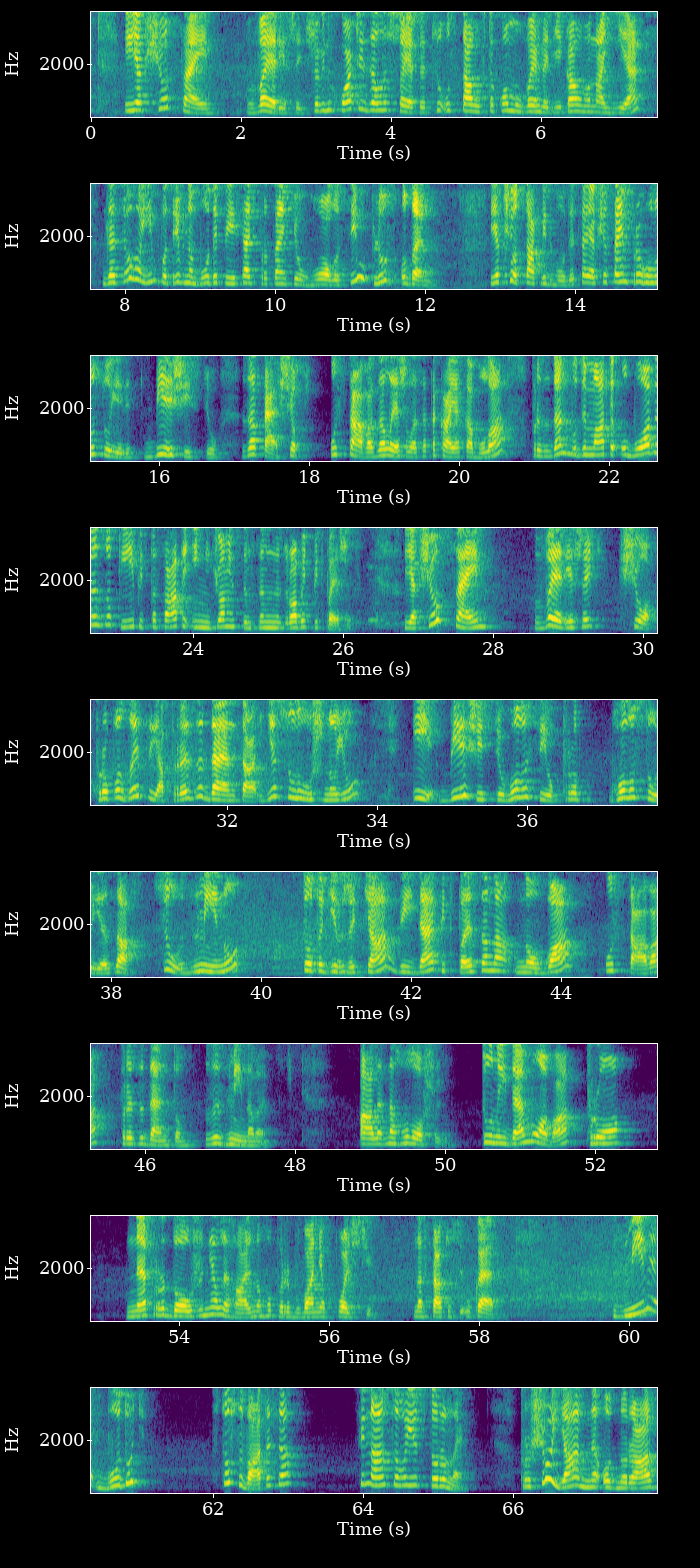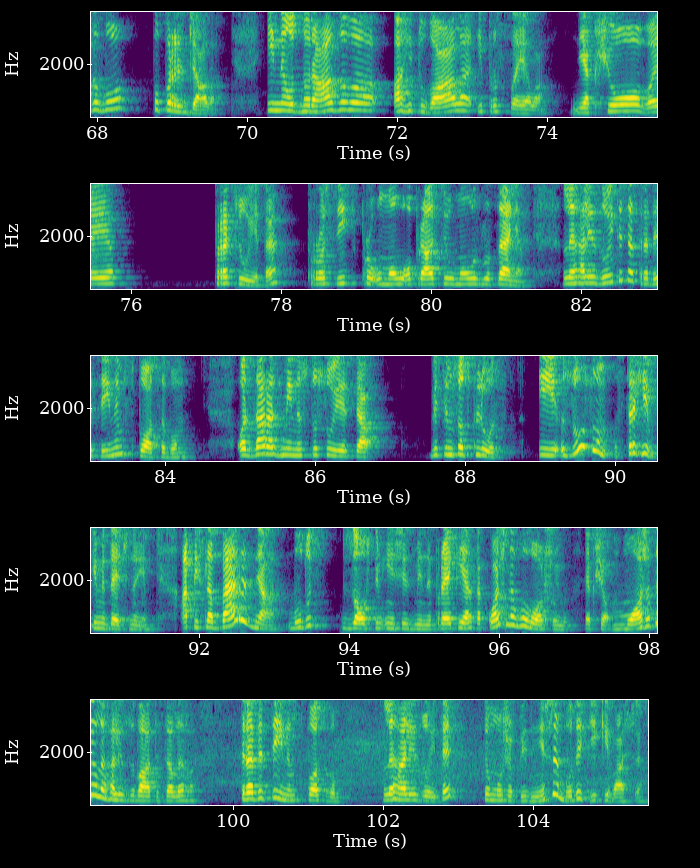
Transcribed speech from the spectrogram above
І якщо Сейм вирішить, що він хоче залишити цю уставу в такому вигляді, яка вона є, для цього їм потрібно буде 50% голосів плюс один. Якщо так відбудеться, якщо Сейм проголосує більшістю за те, щоб устава залишилася така, яка була, президент буде мати обов'язок її підписати і нічого він з цим, цим не зробить, підпишеть. Якщо Сейм вирішить, що пропозиція президента є слушною і більшістю голосів проголосує за цю зміну, то тоді в життя війде підписана нова устава президентом з змінами. Але наголошую, тут не йде мова про непродовження легального перебування в Польщі на статусі УКР. Зміни будуть стосуватися фінансової сторони, про що я неодноразово попереджала і неодноразово агітувала і просила. Якщо ви працюєте, просіть про умову операції, умову злицення. Легалізуйтеся традиційним способом. От зараз зміни стосуються 800 і ЗУСу страхівки медичної. А після березня будуть зовсім інші зміни, про які я також наголошую. Якщо можете легалізуватися лега... традиційним способом, легалізуйтесь, тому що пізніше буде тільки ваше.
